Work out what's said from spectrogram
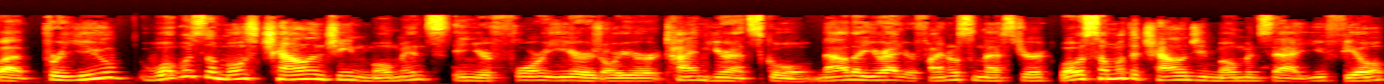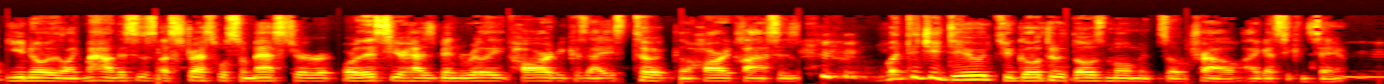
but for you, what was the most challenging moments in your four years or your time here at school? Now that you're at your final semester, what was some of the challenging moments that you feel, you know, like, wow, this is a stressful semester, or this year has been really hard because I took the hard classes. what did you do to go through those moments of trial, I guess you can say? Mm-hmm.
